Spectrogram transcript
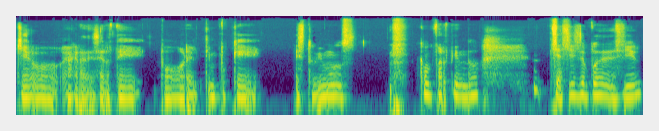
Quiero agradecerte por el tiempo que estuvimos compartiendo, si así se puede decir.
